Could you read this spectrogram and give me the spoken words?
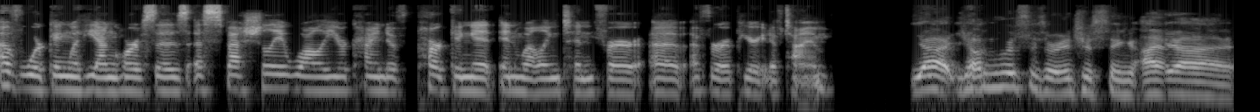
of working with young horses, especially while you're kind of parking it in Wellington for a for a period of time? Yeah, young horses are interesting. I uh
